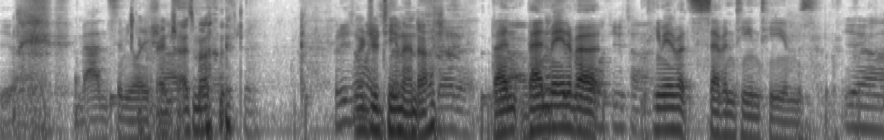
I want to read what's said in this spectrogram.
Yeah. Madden simulation. Franchise mode. But he's Where'd only your team end up? 77. Ben Yeah, we Ben made Super Bowl about a few times. he made about 17 teams. Yeah.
